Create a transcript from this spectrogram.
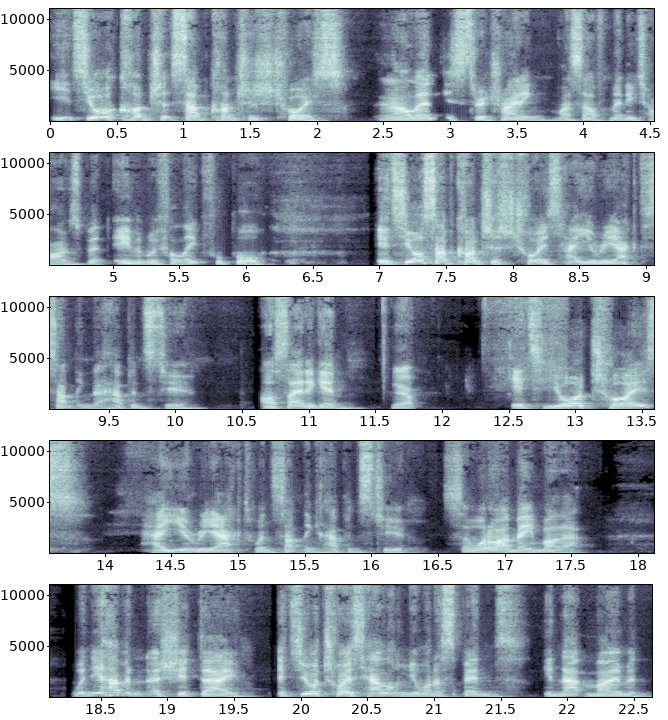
it's your conscious subconscious choice, and I mm. learned this through training myself many times. But even with elite football, it's your subconscious choice how you react to something that happens to you. I'll say it again. Yeah, it's your choice how you react when something happens to you. So, what do I mean by that? when you're having a shit day, it's your choice how long you want to spend in that moment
